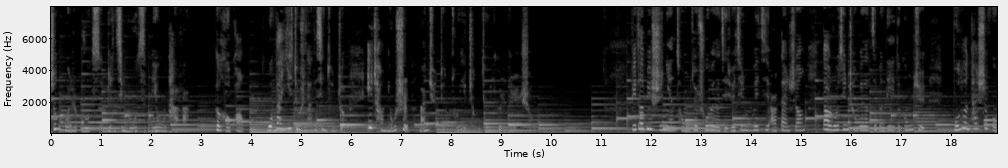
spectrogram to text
生活如此，人性如此，别无他法。更何况我万一就是他的幸存者，一场牛市完全就足以成就一个人的人生。比特币十年从最初为了解决金融危机而诞生，到如今成为了资本利益的工具。不论它是否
